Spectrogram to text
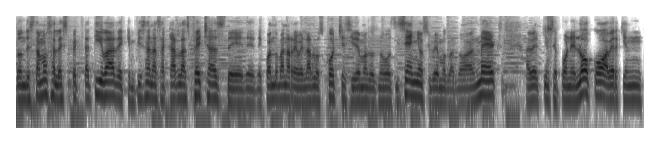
donde estamos a la expectativa de que empiezan a sacar las fechas de, de, de cuándo van a revelar los coches y vemos los nuevos diseños y vemos las nuevas mercs, a ver quién se pone loco, a ver quién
